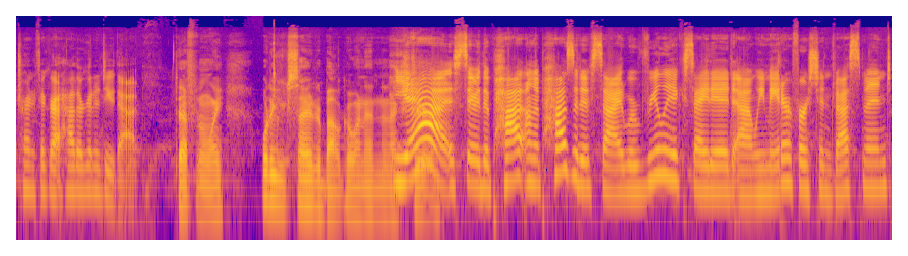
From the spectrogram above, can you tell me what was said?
trying to figure out how they're going to do that. Definitely. What are you excited about going into next yeah, year? Yeah, so the po- on the positive side, we're really excited. Uh, we made our first investment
